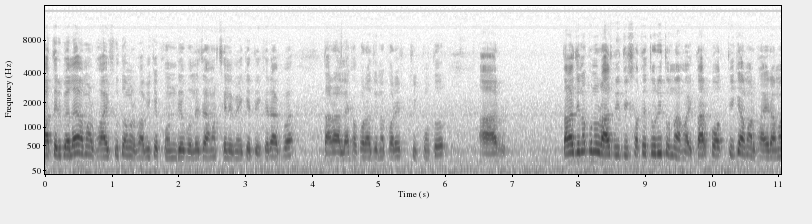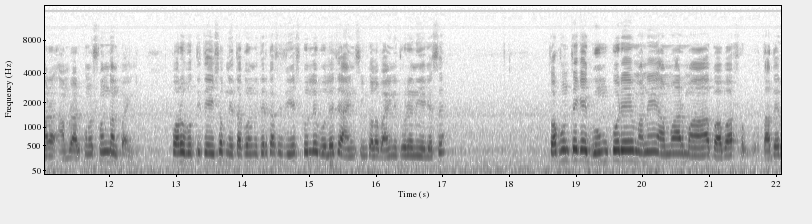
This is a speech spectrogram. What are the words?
রাতের বেলায় আমার ভাই শুধু আমার ভাবিকে ফোন দিয়ে বলে যে, আমার ছেলে মেয়েকে দেখে রাখবা। তারা লেখাপড়া যেন করে ঠিক মতো আর তারা যেন কোনো রাজনীতির সাথে জড়িত না হয়। তারপর থেকে আমার ভাইয়ের আমার, আমরা আর কোনো সন্ধান পাইনি। পরবর্তীতে এইসব নেতাকর্মীদের কাছে জিজ্ঞেস করলে বলে যে আইন শৃঙ্খলা বাহিনী ধরে নিয়ে গেছে। তখন থেকে গুম করে মানে আমার মা, বাবা তাদের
